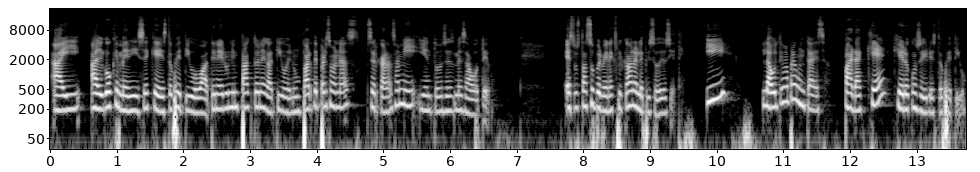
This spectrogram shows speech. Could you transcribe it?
hay algo que me dice que este objetivo va a tener un impacto negativo en un par de personas cercanas a mí y entonces me saboteo. Esto está súper bien explicado en el episodio 7. Y la última pregunta es, ¿Para qué quiero conseguir este objetivo?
